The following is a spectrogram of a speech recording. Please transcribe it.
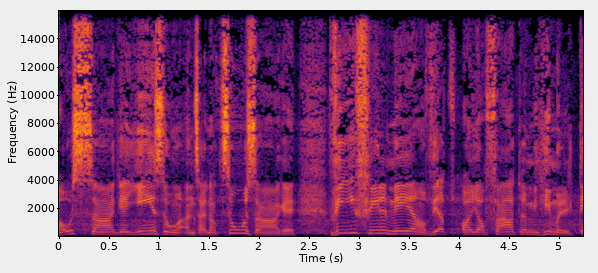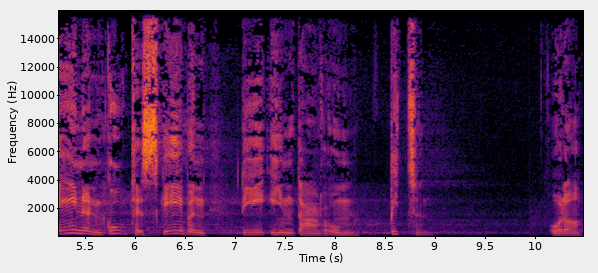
Aussage Jesu, an seiner Zusage. Wie viel mehr wird euer Vater im Himmel denen Gutes geben, die ihn darum bitten? Oder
